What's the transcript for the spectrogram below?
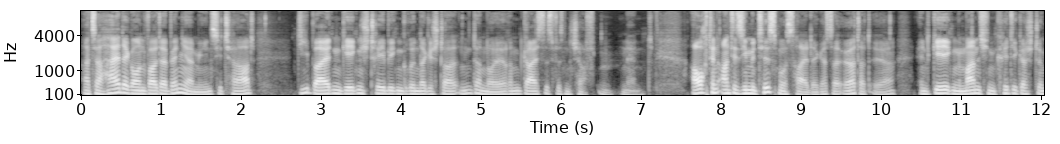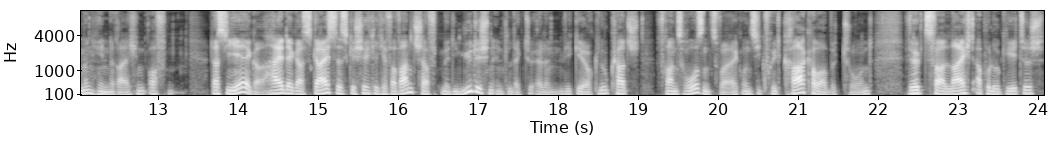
als er Heidegger und Walter Benjamin, Zitat, die beiden gegenstrebigen Gründergestalten der neueren Geisteswissenschaften nennt. Auch den Antisemitismus Heideggers erörtert er, entgegen manchen Kritikerstimmen hinreichend offen. Dass Jäger Heideggers geistesgeschichtliche Verwandtschaft mit jüdischen Intellektuellen wie Georg Lukács, Franz Rosenzweig und Siegfried Krakauer betont, wirkt zwar leicht apologetisch,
